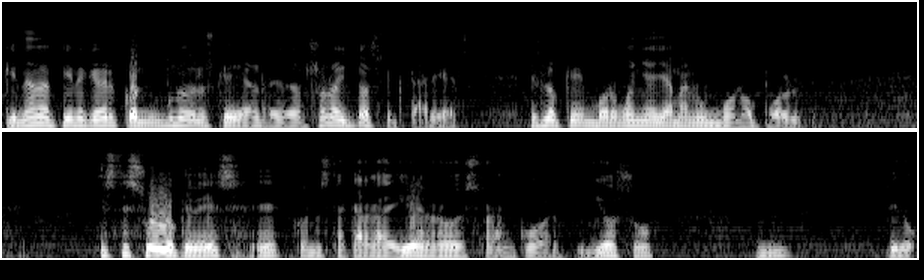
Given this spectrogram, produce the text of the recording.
que nada tiene que ver con ninguno de los que hay alrededor, solo hay dos hectáreas. Es lo que en Borgoña llaman un monopol. Este suelo que ves, ¿eh? con esta carga de hierro, es franco arcilloso, pero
